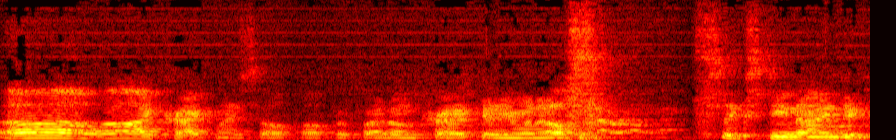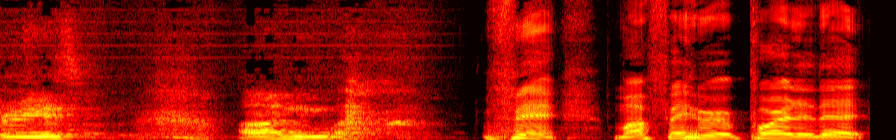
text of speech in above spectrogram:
Oh, well, I crack myself up if I don't crack anyone else. 69 degrees on. Man, my favorite part of that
